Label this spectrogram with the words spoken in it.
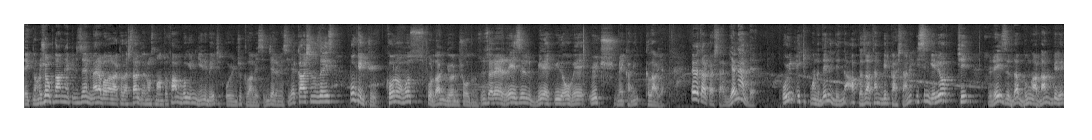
Teknoloji Oku'dan hepinize merhabalar arkadaşlar. Ben Osman Tufan. Bugün yeni bir oyuncu klavyesi incelemesiyle karşınızdayız. Bugünkü konuğumuz buradan görmüş olduğunuz üzere Razer Black Widow V3 mekanik klavye. Evet arkadaşlar genelde oyun ekipmanı denildiğinde akla zaten birkaç tane isim geliyor ki Razer da bunlardan biri.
